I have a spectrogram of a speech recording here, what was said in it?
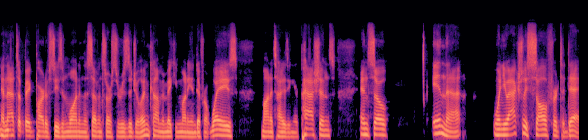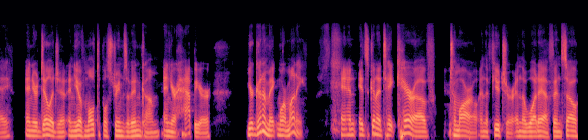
And that's a big part of season one in the seven sources of residual income and making money in different ways, monetizing your passions. And so, in that, when you actually solve for today and you're diligent and you have multiple streams of income and you're happier, you're going to make more money. And it's going to take care of tomorrow and the future and the what if. And so,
